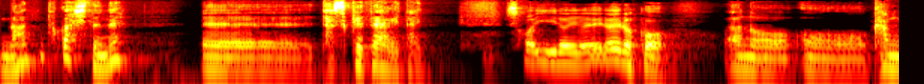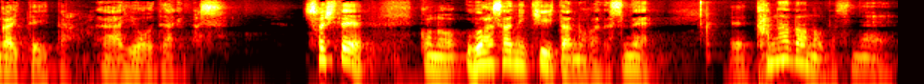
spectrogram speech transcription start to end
何とかしてね、えー、助けてあげたい。そういういろいろいろいろこう、あの、考えていたようであります。そして、この噂に聞いたのがですね、カナダのですね、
